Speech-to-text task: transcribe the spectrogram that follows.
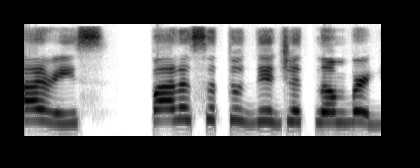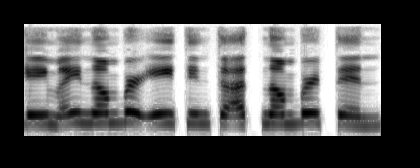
Aris, para sa two-digit number game ay number 18 ka at number 10,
